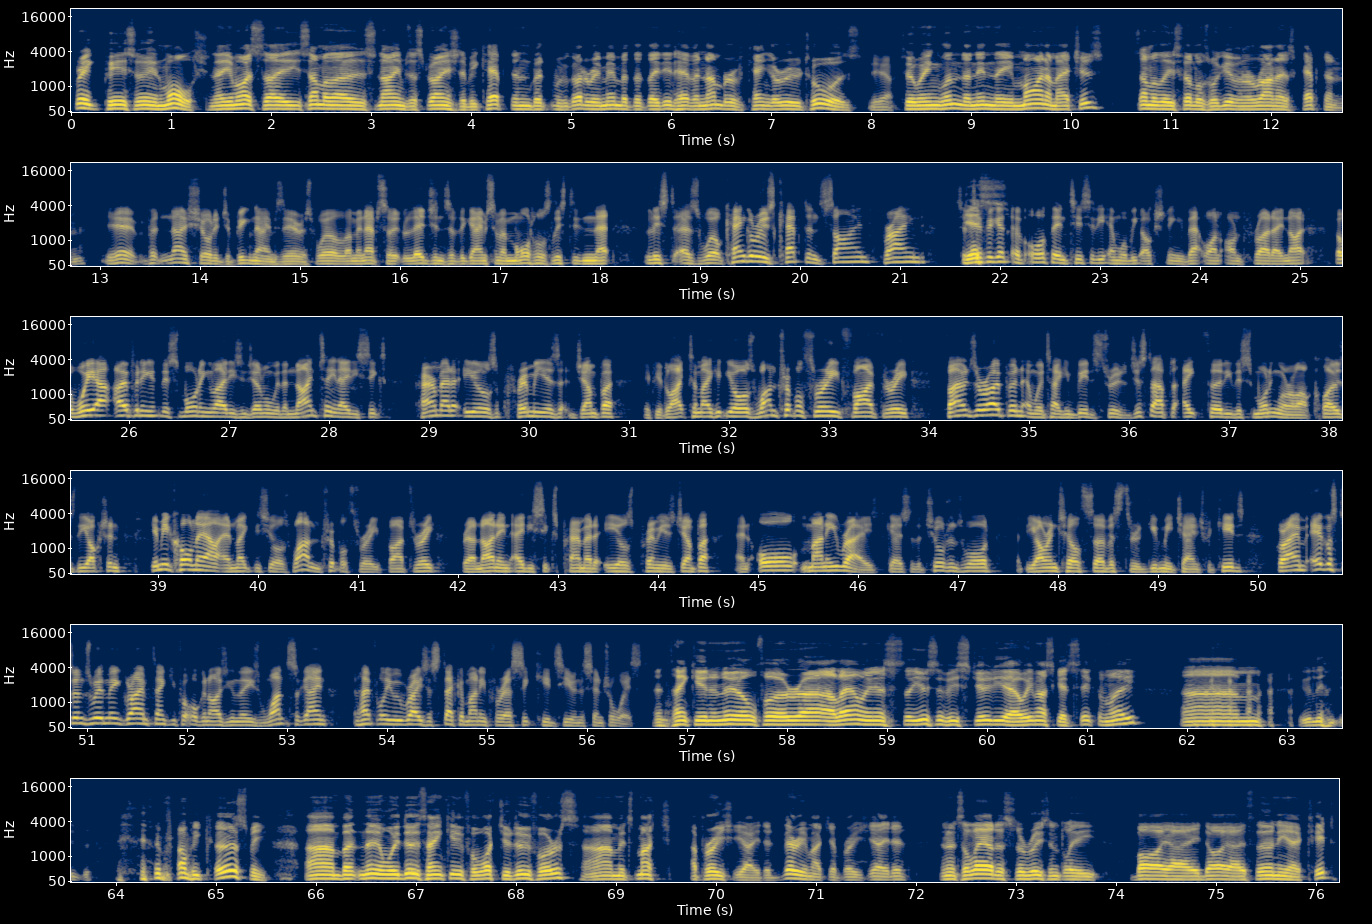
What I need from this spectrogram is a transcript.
Greg Pierce, Ian Walsh. Now, you might say some of those names are strange to be captain, but we've got to remember that they did have a number of kangaroo tours Yeah. to England, and in the minor matches, some of these fellows were given a run as captain. Yeah, but no shortage of big names there as well. I mean, absolute legends of the game. Some immortals listed in that list as well. Kangaroos captain signed, framed, certificate of authenticity, and we'll be auctioning that one on Friday night. But we are opening it this morning, ladies and gentlemen, with a 1986 Parramatta Eels Premiers jumper. If you'd like to make it yours, one triple three five three. Phones are open, and we're taking bids through to just after eight thirty this morning, where I'll close the auction. Give me a call now and make this yours. One triple three five three for our 1986 Parramatta Eels Premiers jumper, and all money raised goes to the Children's Ward at the Orange Health Service through Give Me Change for Kids. Graeme Eggleston's with me. Graeme, thank you for organising these once again, and hopefully we raise a stack of money for our sick kids here in the Central West. And thank you to Neil for uh, allowing us the use of his studio. He must get sick of me. Um, probably curse me. Um, but Neil, we do thank you for what you do for us. Um, it's much appreciated, very much appreciated. And it's allowed us to recently buy a diathermy kit.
